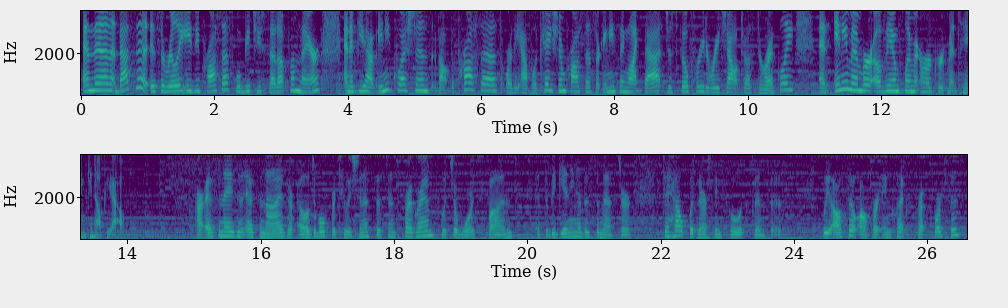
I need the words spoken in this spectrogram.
And then that's it. It's a really easy process. We'll get you set up from there. And if you have any questions about the process or the application process or anything like that, just feel free to reach out to us directly and any member of the employment and recruitment team can help you out. Our SNAs and SNIs are eligible for tuition assistance programs, which awards funds at the beginning of the semester to help with nursing school expenses. We also offer NCLEX prep courses,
